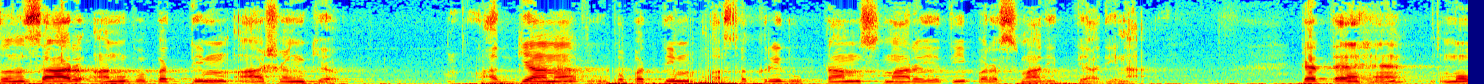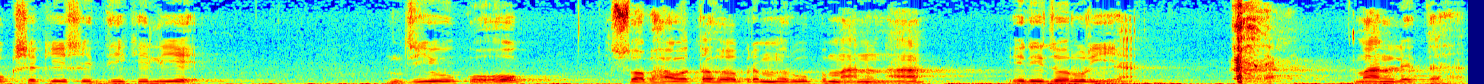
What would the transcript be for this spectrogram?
संसार अनुपपत्तिम आशंक्य अज्ञात उपपत्तिम असकृत उक्ताम स्मारयति परस्माद इत्यादि ना कहते हैं, मोक्ष की सिद्धि के लिए जीव को स्वभावतः ब्रह्मरूप मानना यदि ज़रूरी है। मान लेते हैं।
